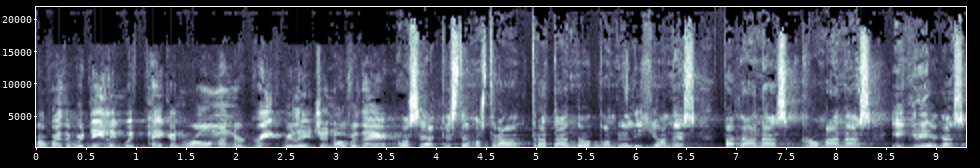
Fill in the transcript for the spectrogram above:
or whether we're dealing with pagan Roman or Greek religion over there. o sea que estemos tra- tratando con religiones paganas, romanas y griegas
